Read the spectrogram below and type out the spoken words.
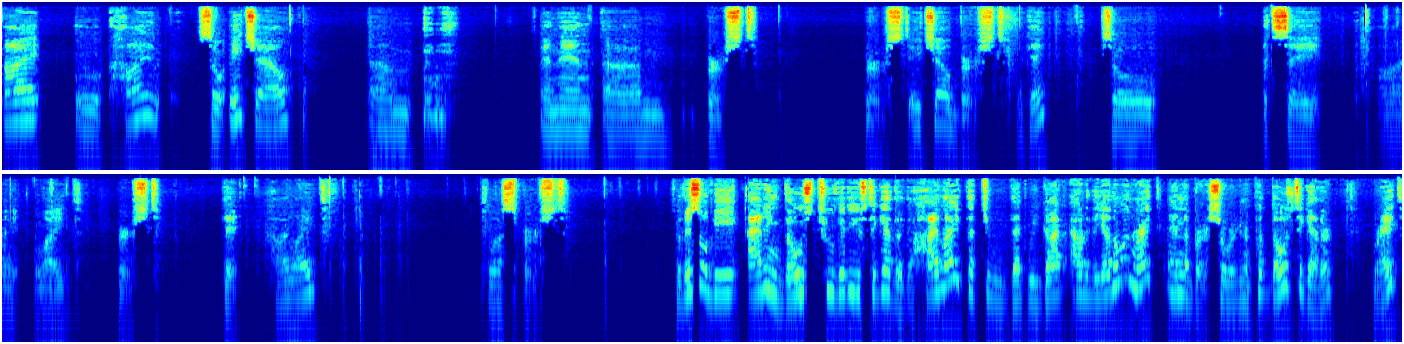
high high so HL um and then um burst. Burst HL burst okay? So let's say highlight burst okay highlight plus burst so this will be adding those two videos together. The highlight that you that we got out of the other one right and the burst. So we're going to put those together right?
